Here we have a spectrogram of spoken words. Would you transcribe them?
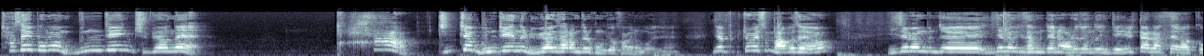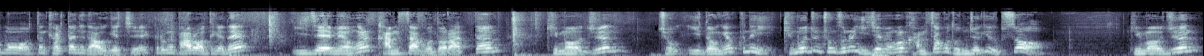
자세히 보면 문재인 주변에 다 진짜 문재인을 위한 사람들을 공격하는 거지. 이제 좀 있으면 봐보세요. 이재명 문제, 이재명 지사 문제는 어느 정도 이제 일단락 돼 갖고 뭐 어떤 결단이 나오겠지. 그러면 바로 어떻게 돼? 이재명을 감싸고 돌았던 김어준, 조, 이동혁. 근데 이, 김어준 총수는 이재명을 감싸고 돈 적이 없어. 김어준,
